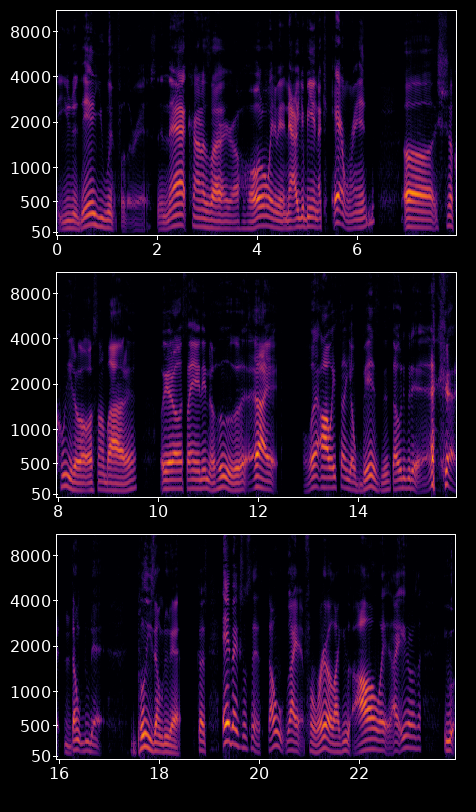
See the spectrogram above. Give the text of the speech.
you then you went for the rest, and that kind of like, hold on, wait a minute, now you're being a Karen, uh, Shaquita or somebody, you know what I'm saying, in the hood, like, what always telling your business, don't even, don't do that, please don't do that, because it makes no sense, don't, like, for real, like, you always, like, you know what I'm saying, you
